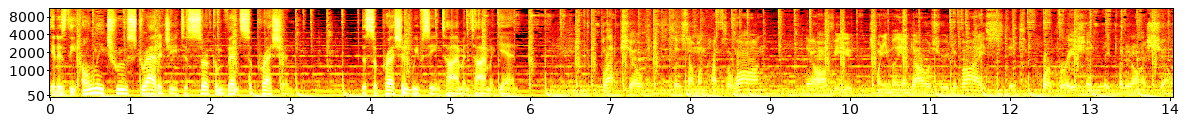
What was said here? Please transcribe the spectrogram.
It is the only true strategy to circumvent suppression. The suppression we've seen time and time again. Black shelving. So someone comes along, they offer you $20 million for your device, it's a corporation, they put it on a shelf.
